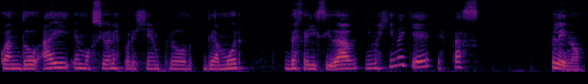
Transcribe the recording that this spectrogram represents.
cuando hay emociones, por ejemplo, de amor, de felicidad. Imagina que estás pleno,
